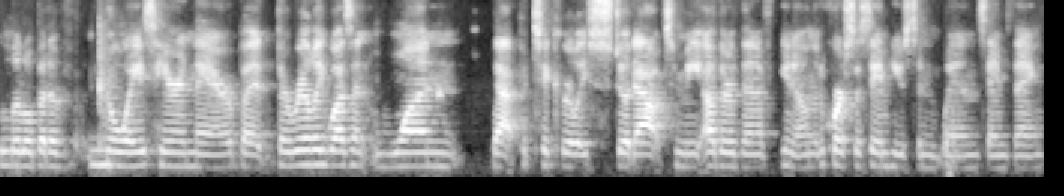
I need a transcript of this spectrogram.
a little bit of noise here and there, but there really wasn't one that particularly stood out to me, other than you know, and then of course the Sam Houston win, same thing.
